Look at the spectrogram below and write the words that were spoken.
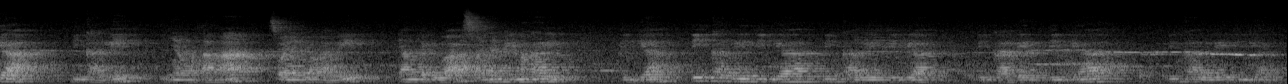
3 dikali yang pertama sebanyak dua kali yang kedua sebanyak lima kali. 3 dikali 3 dikali 3 dikali 3 dikali 3 dikali 3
